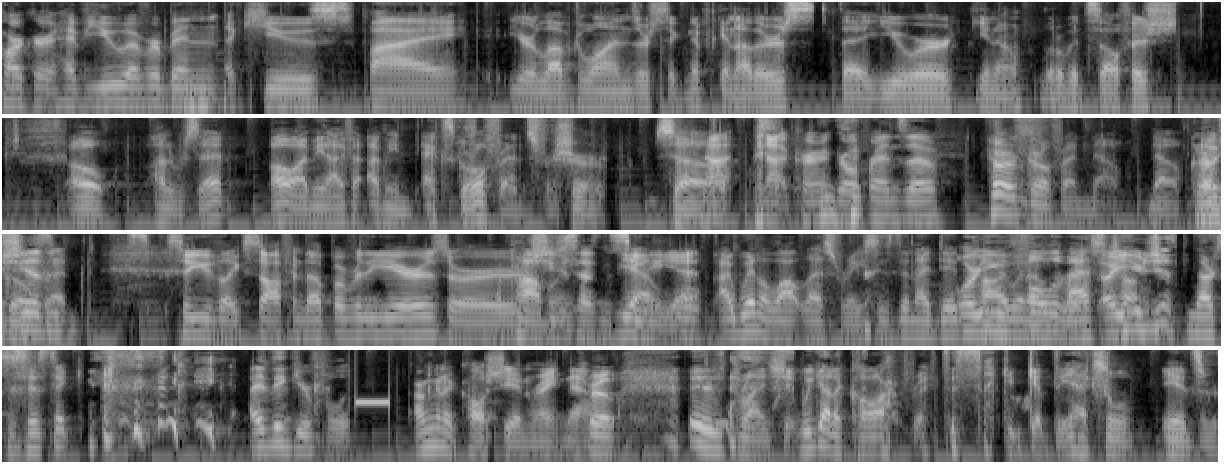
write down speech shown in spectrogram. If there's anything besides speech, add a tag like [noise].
Parker, have you ever been mm-hmm. accused by your loved ones or significant others that you were, you know, a little bit selfish? Oh, 100%. Oh, I mean, I've, I mean, ex girlfriends for sure. So, Not not current [laughs] girlfriends though. current girlfriend, no, no, current she girlfriend. doesn't- So you've like softened up over the years, or Probably. she just hasn't seen yeah, it yet. well, I win a lot less races than I did. Or are you full of last it? Are you just- narcissistic? [laughs] I think you're full. Of I'm gonna call Shan right now. Bro, this is probably shit. We got to call her [laughs] right this second. Get the actual answer.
